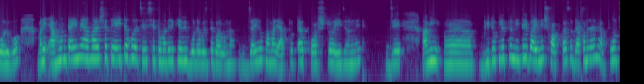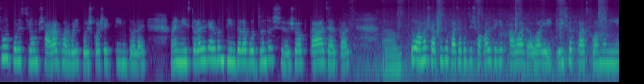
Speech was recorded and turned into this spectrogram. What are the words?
বলব? মানে এমন টাইমে আমার সাথে এইটা হয়েছে, সে তোমাদেরকে আমি বলে বোঝাতে পারব না। যাই হোক, আমার এতটা কষ্ট এই জন্যে। যে আমি ভিডিও ক্লিপ তো নিতেই পারিনি, সব কাজ তো দেখানো যায় না। প্রচুর পরিশ্রম, সারা ঘর বাড়ি পরিষ্কার সেই তিনতলায় মানে নিচতলা থেকে একদম তিনতলা পর্যন্ত সব কাজ আর কাজ। তো আমার সব কিছু কাচাকুচি, সকাল থেকে খাওয়া দাওয়া, এই এই সব কাজকর্ম নিয়ে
